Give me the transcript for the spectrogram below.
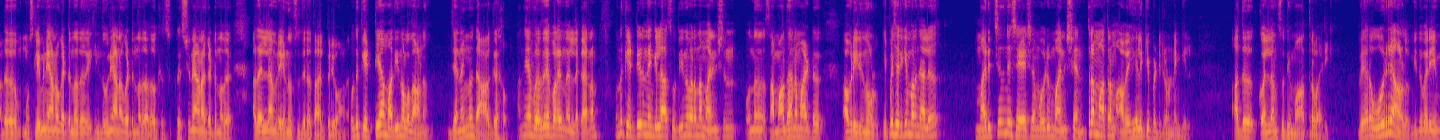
അത് മുസ്ലിമിനെയാണോ കെട്ടുന്നത് ഹിന്ദുവിനെയാണോ കെട്ടുന്നത് അതോ ക്രിസ്- ക്രിസ്ത്യനെയാണോ കെട്ടുന്നത് അതെല്ലാം രേണു സുധിയുടെ താല്പര്യമാണ്. ഒന്ന് കെട്ടിയാൽ മതി എന്നുള്ളതാണ് ജനങ്ങളുടെ ആഗ്രഹം. അത് ഞാൻ വെറുതെ പറയുന്നതല്ല. കാരണം ഒന്ന് കെട്ടിയിരുന്നെങ്കിൽ ആ സുധി എന്ന് പറയുന്ന മനുഷ്യൻ ഒന്ന് സമാധാനമായിട്ട് അവിടെ ഇരുന്നോളൂ. ഇപ്പോൾ ശരിക്കും പറഞ്ഞാൽ മരിച്ചതിന് ശേഷം ഒരു മനുഷ്യൻ ഇത്രമാത്രം അവഹേളിക്കപ്പെട്ടിട്ടുണ്ടെങ്കിൽ അത് കൊല്ലം സുധി മാത്രമായിരിക്കും. വേറെ ഒരാളും ഇതുവരെയും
